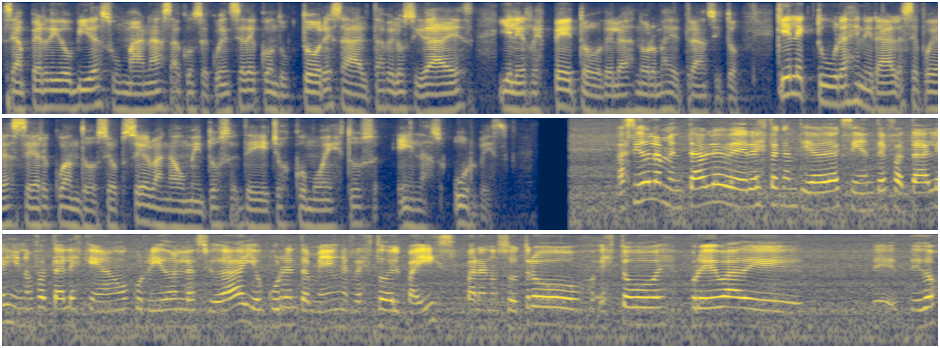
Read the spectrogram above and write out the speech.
se han perdido vidas humanas a consecuencia de conductores a altas velocidades y el irrespeto de las normas de tránsito. ¿Qué lectura general se puede hacer cuando se observan aumentos de hechos como estos en las urbes? Ha sido lamentable ver esta cantidad de accidentes fatales y no fatales que han ocurrido en la ciudad y ocurren también en el resto del país. Para nosotros esto es prueba de, de, dos,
